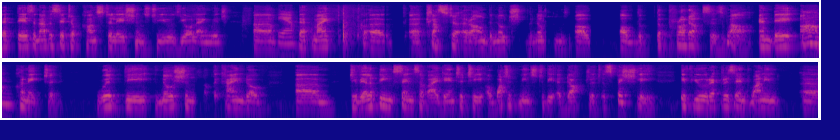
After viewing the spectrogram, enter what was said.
that there's another set of constellations, to use your language, um, Yeah. that might uh, uh, cluster around the, not- the notions of, of the, the products as well. And they are Mm. connected with the notions of the kind of um, developing sense of identity of what it means to be a doctorate, especially if you represent one in uh,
